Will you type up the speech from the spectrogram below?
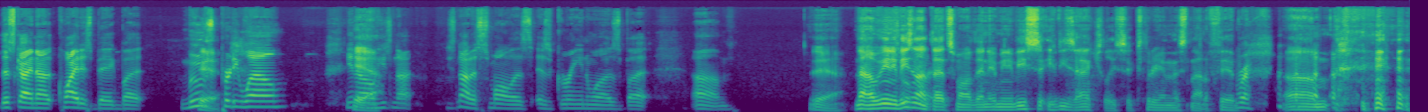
this guy not quite as big, but moves Yeah. pretty well. You know, Yeah. he's not he's not as small as as Green was, but um, Yeah. No, I mean, if he's not that small, then I mean, if he's if he's actually six three, and that's not a fib, right. um,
